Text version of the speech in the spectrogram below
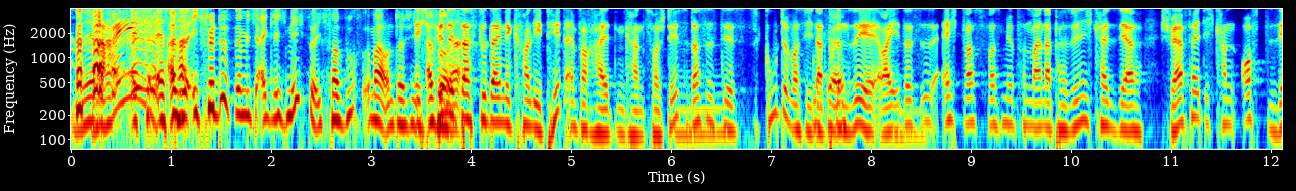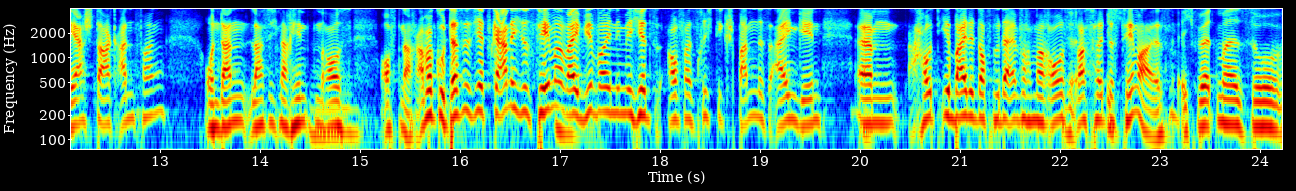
Nein! Es, es Also ich finde es nämlich eigentlich nicht so. Ich versuche es immer unterschiedlich. Ich also, finde, dass du deine Qualität einfach halten kannst, verstehst du? Das ist das Gute, was ich da Okay. drin sehe. Weil das ist echt was, was mir von meiner Persönlichkeit sehr schwerfällt. Ich kann oft sehr stark anfangen und dann lasse ich nach hinten raus oft nach. Aber gut, das ist jetzt gar nicht das Thema, weil wir wollen nämlich jetzt auf was richtig Spannendes eingehen. Ähm, haut ihr beide doch bitte einfach mal raus, was heute das Thema ist. ich würde mal so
